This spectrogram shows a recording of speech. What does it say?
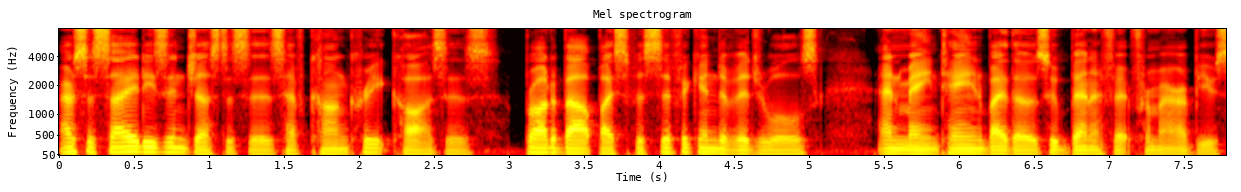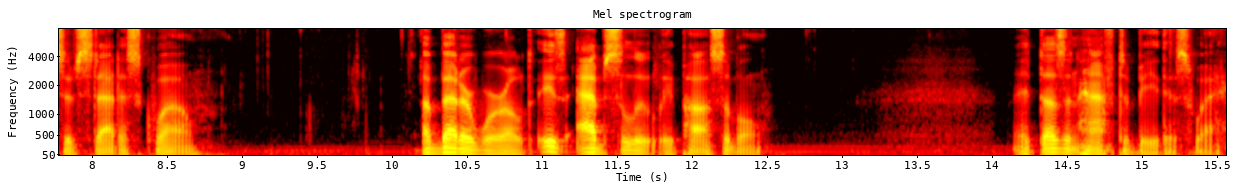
Our society's injustices have concrete causes, brought about by specific individuals and maintained by those who benefit from our abusive status quo. a better world is absolutely possible. It doesn't have to be this way.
